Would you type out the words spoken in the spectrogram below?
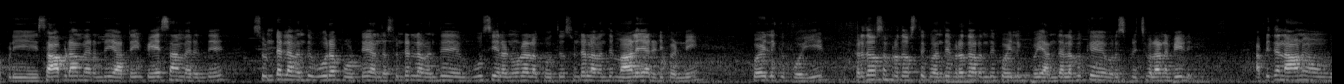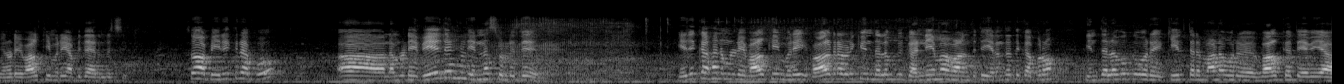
அப்படி சாப்பிடாம இருந்து யார்ட்டையும் பேசாமல் இருந்து சுண்டலை வந்து ஊற போட்டு அந்த சுண்டலை வந்து ஊசியில் நூலால் கூத்து சுண்டலை வந்து மாலையாக ரெடி பண்ணி கோயிலுக்கு போய் பிரதோஷம் பிரதோஷத்துக்கு வந்து விரதம் இருந்து கோயிலுக்கு போய் அந்த அளவுக்கு ஒரு ஸ்பிரிச்சுவலான வீடு. அப்படி தான் நானும் என்னுடைய வாழ்க்கை முறையும் அப்படி தான் இருந்துச்சு. ஸோ அப்படி இருக்கிறப்போ நம்மளுடைய வேதங்கள் என்ன சொல்லுது? எதுக்காக நம்மளுடைய வாழ்க்கை முறை வாழ்கிற வரைக்கும் இந்த அளவுக்கு கண்ணியமாக வாழ்ந்துட்டு இறந்ததுக்கப்புறம் இந்த அளவுக்கு ஒரு கீழ்த்தரமான ஒரு வாழ்க்கை தேவையா?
